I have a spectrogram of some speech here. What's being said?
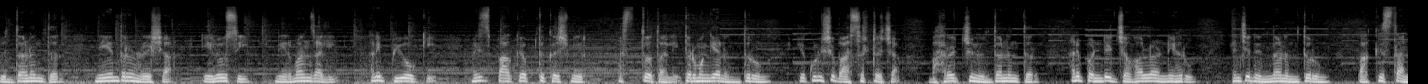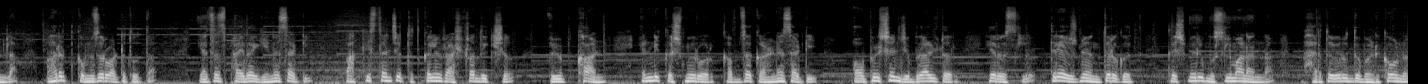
युद्धानंतर नियंत्रण रेषा एलओसी निर्माण झाली आणि पीओके म्हणजेच पाकव्याप्त काश्मीर अस्तित्वात आले. तर मग यानंतरून एकोणीसशे बासष्टच्या भारत चीन युद्धानंतर आणि पंडित जवाहरलाल नेहरू यांच्या निधनानंतरून पाकिस्तानला भारत कमजोर वाटत होता. याचाच फायदा घेण्यासाठी पाकिस्तानचे तत्कालीन राष्ट्राध्यक्ष अयूब खान यांनी काश्मीरवर कब्जा करण्यासाठी ऑपरेशन जिब्राल्टर हे रचलं. तर या योजनेअंतर्गत काश्मीरी मुसलमानांना भारताविरुद्ध भडकवणं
